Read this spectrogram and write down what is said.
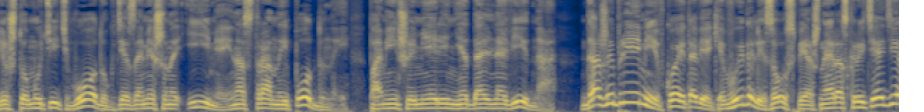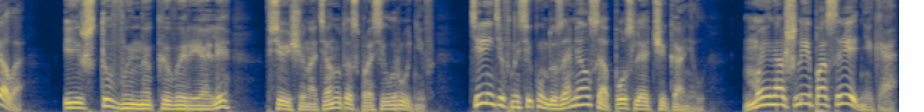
и что мутить воду, где замешано имя иностранной подданной, по меньшей мере недальновидно. Даже премии в кои-то веки выдали за успешное раскрытие дела. «И что вы наковыряли?» — все еще натянуто спросил Руднев. Терентьев на секунду замялся, а после отчеканил. «Мы нашли посредника.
